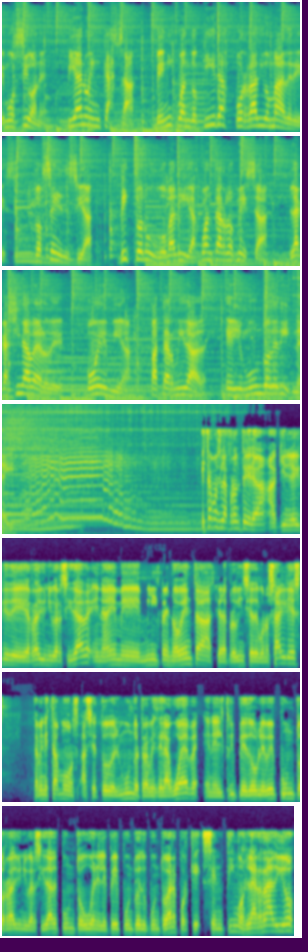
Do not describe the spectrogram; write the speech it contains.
emociones, piano en casa, vení cuando quieras por Radio Madres, docencia, Víctor Hugo, Badía, Juan Carlos Mesa, La Gallina Verde, Bohemia, Paternidad, El Mundo de Disney. Estamos en la frontera, aquí en el aire de Radio Universidad, en AM 1390 hacia la provincia de Buenos Aires. También estamos hacia todo el mundo a través de la web en el www.radiouniversidad.unlp.edu.ar porque sentimos la radio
